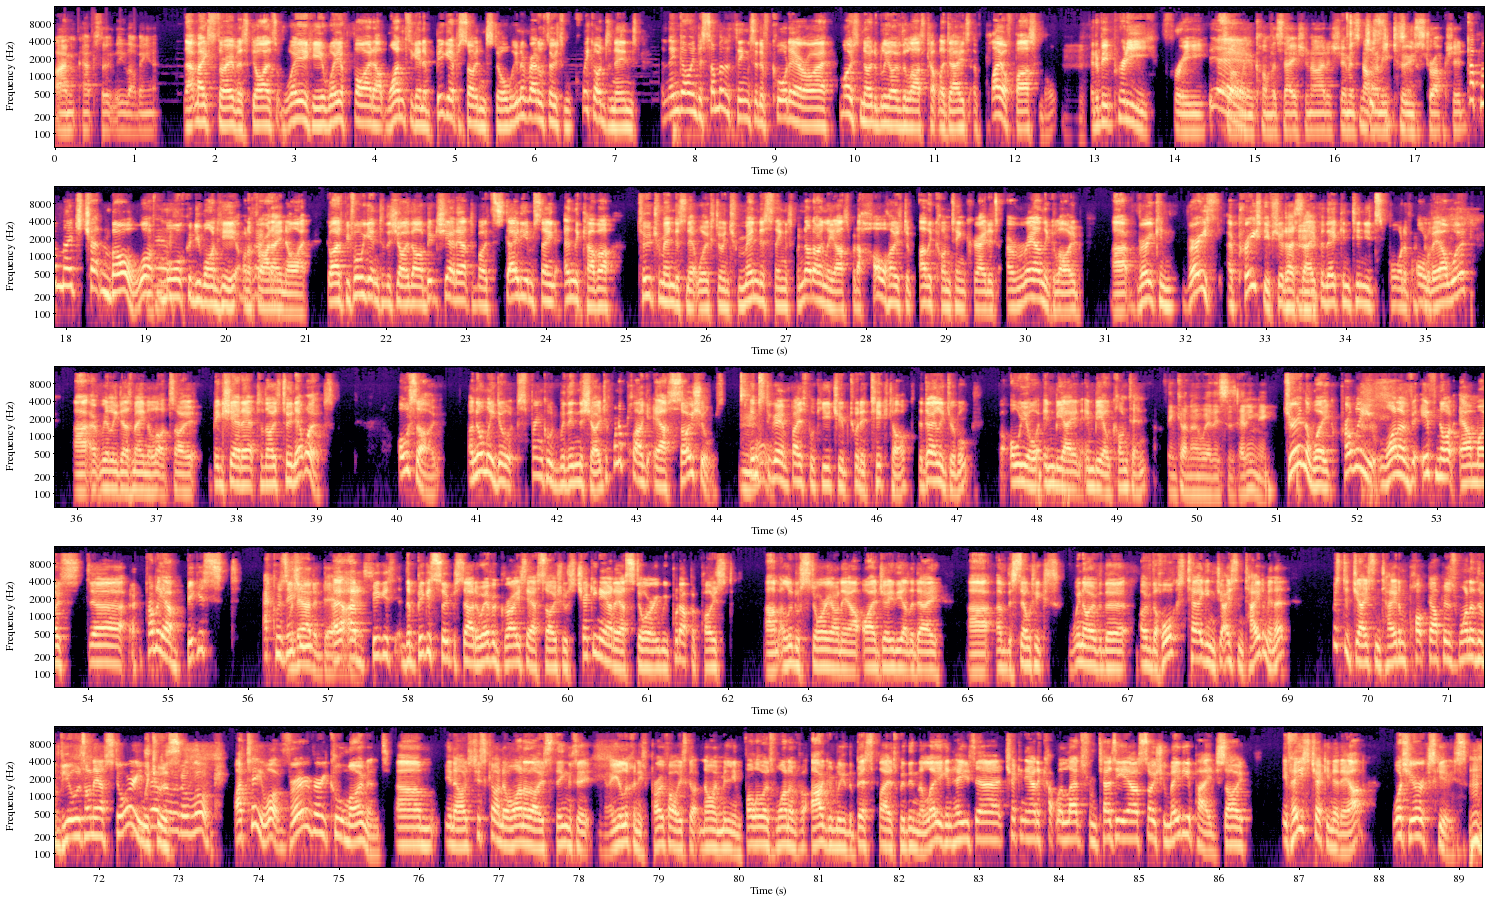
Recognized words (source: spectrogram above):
I'm absolutely loving it. That makes three of us, guys. We're here. We're fired up. Once again, a big episode in store. We're going to rattle through some quick odds and ends and then go into some of the things that have caught our eye, most notably over the last couple of days of playoff basketball. It'll be pretty free Yeah. flowing conversation, I'd assume. It's not going to be too structured. A couple of mates chatting bowl. What Yeah. more could you want here on a Exactly. Friday night? Guys, before we get into the show, though, a big shout out to both Stadium Scene and The Cover, two tremendous networks doing tremendous things for not only us, but a whole host of other content creators around the globe. Uh, very, con- very appreciative, should I say, for their continued support of all of our work. Uh, it really does mean a lot. So, big shout out to those two networks. Also, I normally do it sprinkled within the show. Just want to plug our socials Mm. Instagram, Facebook, YouTube, Twitter, TikTok, the Daily Dribble for all your NBA and NBL content. I think I know where this is heading, Nick. During the week, probably one of, if not our most, uh, probably our biggest acquisition. Without a doubt, Our, our biggest, the biggest superstar to ever grace our socials. Checking out our story, we put up a post, um, a little story on our IG the other day uh, of the Celtics win over the over the Hawks, tagging Jayson Tatum in it. Mr. Jayson Tatum popped up as one of the viewers on our story, which was a little look. I tell you what, very, very cool moment. Um, you know, it's just kind of one of those things that you know, you look at his profile, he's got nine million followers, one of arguably the best players within the league, and he's uh, checking out a couple of lads from Tassie, our social media page. So if he's checking it out, what's your excuse?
